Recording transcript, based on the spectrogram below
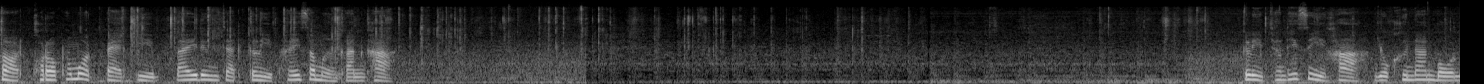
สอดครบทั้งหมด 8กลีบได้ดึงจัดกลีบให้เสมอกันค่ะ กลีบชั้นที่ 4 ค่ะ ยกขึ้นด้านบน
